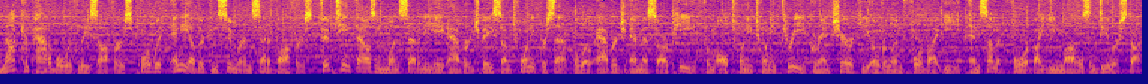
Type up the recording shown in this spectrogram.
Not compatible with lease offers or with any other consumer incentive offers. 15,178 average based on 20% below average MSRP from all 2023 Grand Cherokee Overland 4xE and Summit 4xE models in dealer stock.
